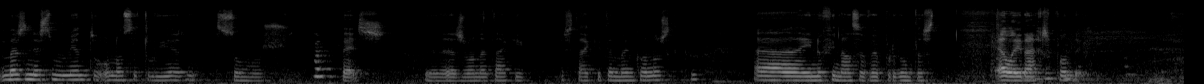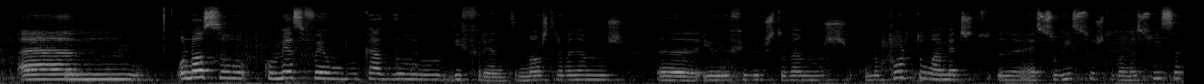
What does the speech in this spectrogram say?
mas neste momento o nosso ateliê somos dez. Uh, a Joana está aqui, está aqui também connosco uh, e no final, se houver perguntas, ela irá responder. O nosso começo foi um bocado diferente. Nós trabalhamos, uh, eu e o Filipe estudamos no Porto, o Ahmed uh, é suíço, estudou na Suíça.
